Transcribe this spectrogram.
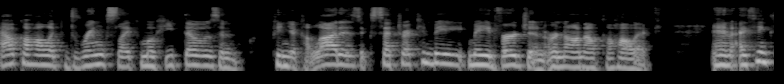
alcoholic drinks like mojitos and pina coladas, etc., can be made virgin or non-alcoholic. And I think,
